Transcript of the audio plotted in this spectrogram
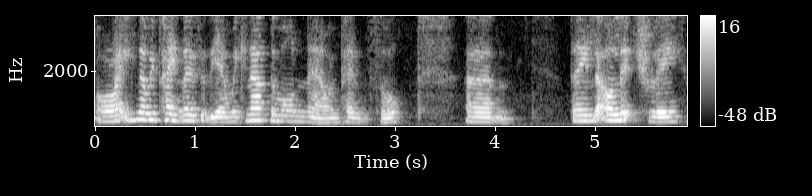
all right, even though we paint those at the end, we can add them on now in pencil. Um, they are literally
